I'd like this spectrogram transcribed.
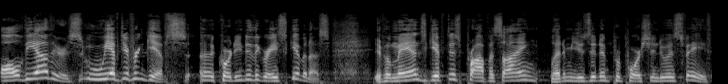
all the others. We have different gifts uh, according to the grace given us. If a man's gift is prophesying, let him use it in proportion to his faith.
